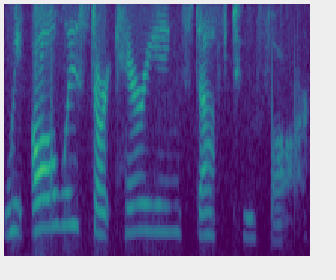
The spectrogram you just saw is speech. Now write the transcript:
we always start carrying stuff too far.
